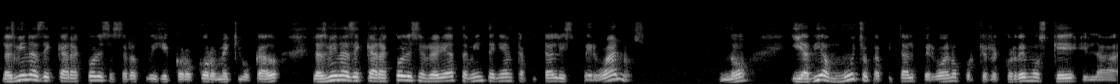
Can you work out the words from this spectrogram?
Las minas de caracoles, hace rato dije Corocoro, me he equivocado, las minas de caracoles en realidad también tenían capitales peruanos, ¿no? Y había mucho capital peruano porque recordemos que la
